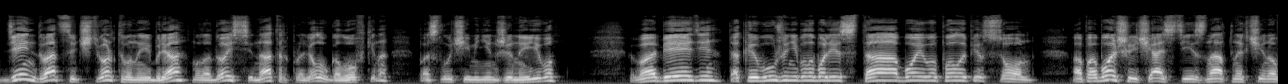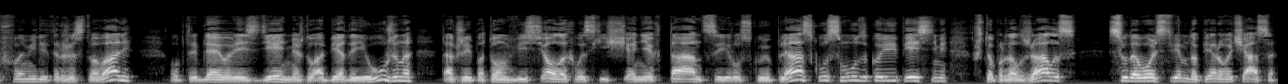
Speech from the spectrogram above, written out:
День 24 ноября молодой сенатор провел у Головкина по случаю именин жены его. В обеде, так и в ужине было более ста обоего пола персон, а по большей части из знатных чинов фамилии торжествовали — употребляя во весь день между обеда и ужина, также и потом в веселых восхищениях танцы и русскую пляску с музыкой и песнями, что продолжалось с удовольствием до первого часа,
